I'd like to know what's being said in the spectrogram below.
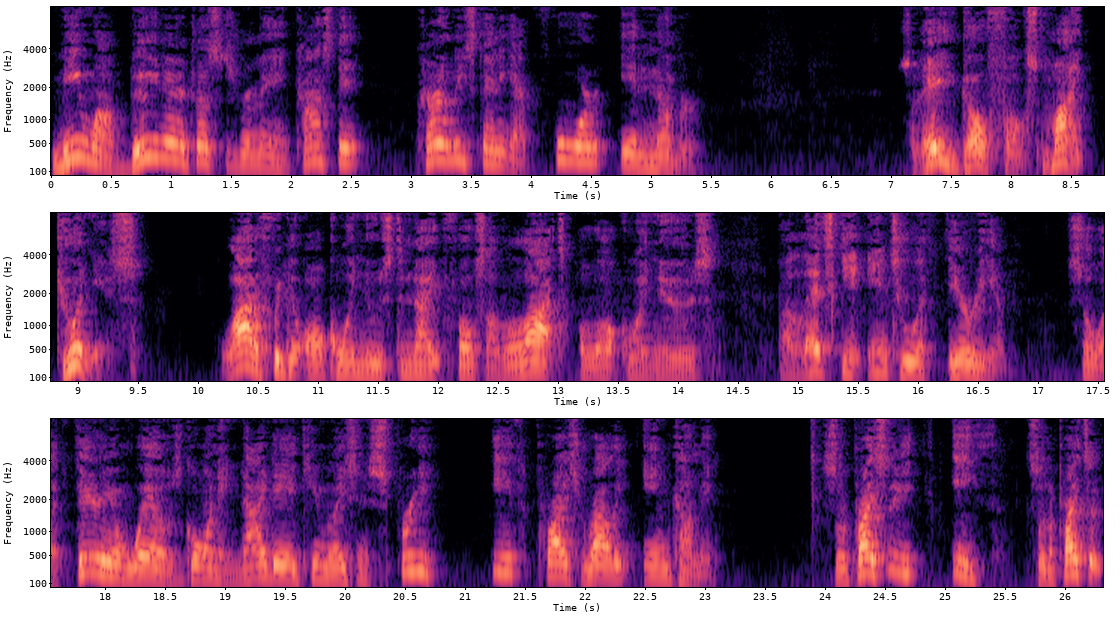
Meanwhile, billionaire addresses remain constant, currently standing at four in number. So there you go, folks. My goodness. A lot of freaking altcoin news tonight, folks. A lot of altcoin news. But let's get into Ethereum. So Ethereum whales go on a nine-day accumulation spree. ETH price rally incoming. So the price of ETH, so the price of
